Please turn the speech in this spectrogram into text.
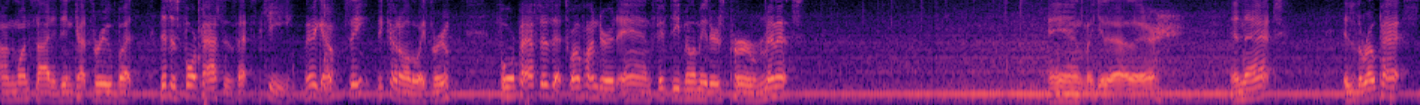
on one side, it didn't cut through, but this is four passes. That's the key. There you go. See, it cut all the way through. Four passes at 1250 millimeters per minute. And let me get it out of there. And that is the Ropats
